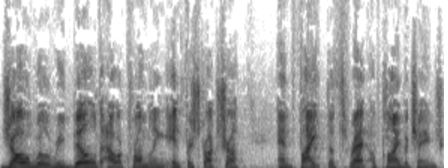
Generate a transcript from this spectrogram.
Joe will rebuild our crumbling infrastructure and fight the threat of climate change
